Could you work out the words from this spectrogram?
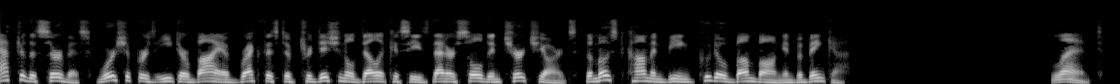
After the service, worshippers eat or buy a breakfast of traditional delicacies that are sold in churchyards, the most common being puto bumbong and bibingka. Lent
